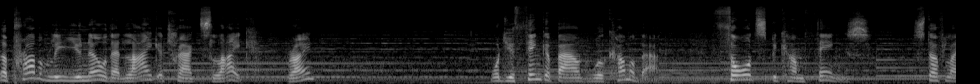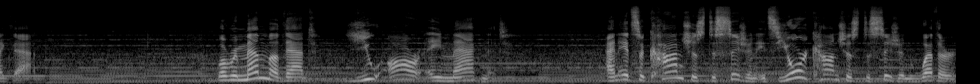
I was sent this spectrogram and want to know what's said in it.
Now, probably you know that like attracts like, right? What you think about will come about. Thoughts become things, stuff like that. Well, remember that you are a magnet. And it's a conscious decision, it's your conscious decision whether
